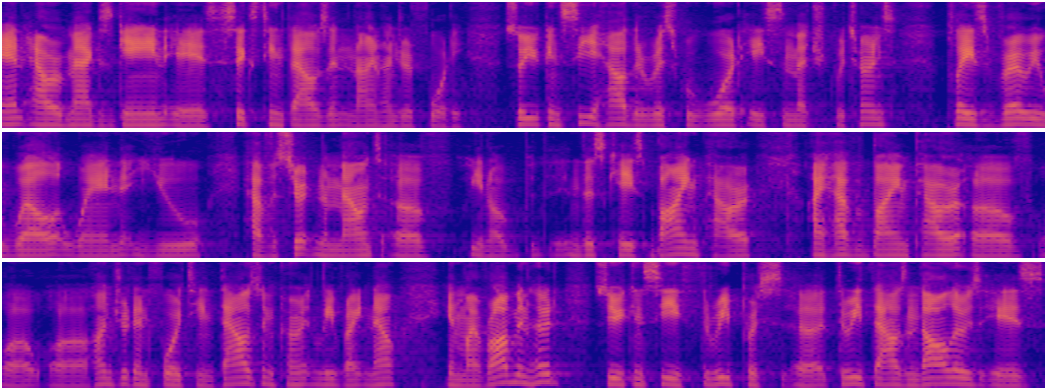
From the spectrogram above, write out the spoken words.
and our max gain is 16,940. So you can see how the risk reward asymmetric returns plays very well when you have a certain amount of you know, in this case, buying power. I have a buying power of uh, 114,000 currently right now in my Robinhood. So you can see three uh, $3,000 is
